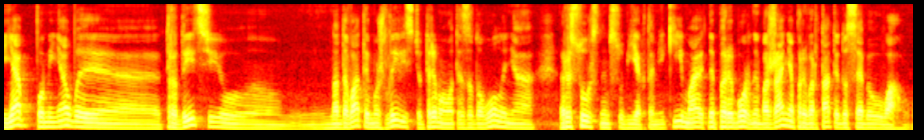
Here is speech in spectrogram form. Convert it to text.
І я поміняв би е, традицію надавати можливість отримувати задоволення ресурсним суб'єктам, які мають непереборне бажання привертати до себе увагу.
